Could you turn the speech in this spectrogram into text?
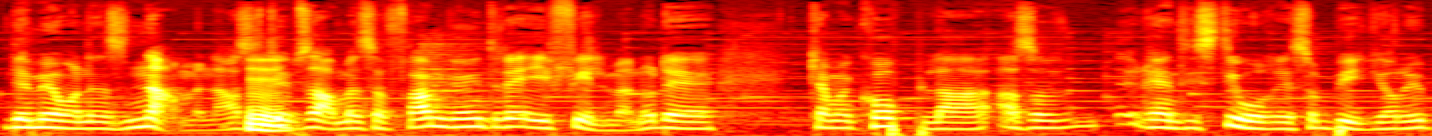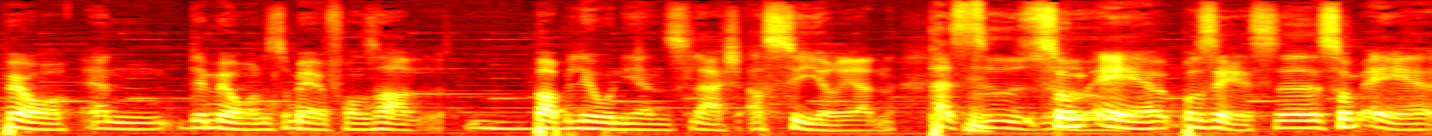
demonens namn. Alltså Mm. typ så här, men så framgår ju inte det i filmen och det kan man koppla, alltså rent historiskt så bygger det ju på en demon som är från så här Babylonien slash Assyrien. Som är, precis, som är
